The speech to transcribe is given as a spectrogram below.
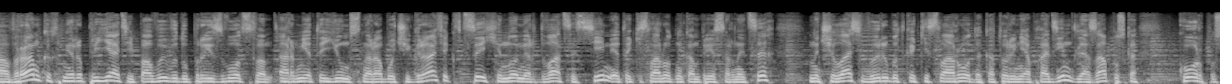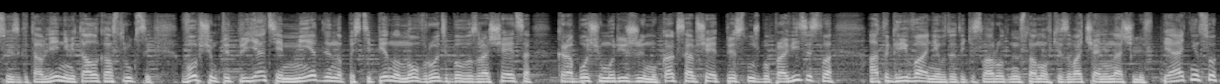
А в рамках мероприятий по выводу производства Армета Юмс на рабочий график в цехе номер 27, это кислородно-компрессорный цех, началась выработка кислорода, который необходим для запуска корпуса изготовления металлоконструкций. В общем, предприятие медленно, постепенно, но вроде бы возвращается к рабочему режиму. Как сообщает пресс-служба правительства, отогревание вот этой кислородной установки заводчане начали в пятницу.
